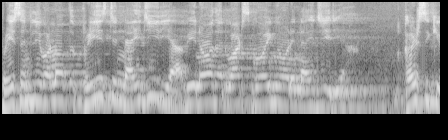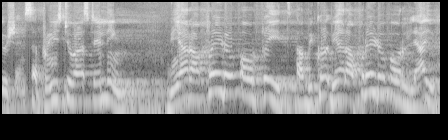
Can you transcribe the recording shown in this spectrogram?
Recently, one of the priests in Nigeria, we know that what's going on in Nigeria persecutions. A priest was telling, We are afraid of our faith uh, because we are afraid of our life,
